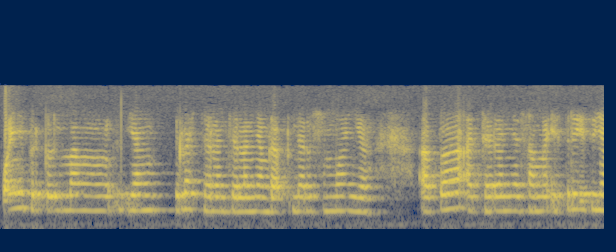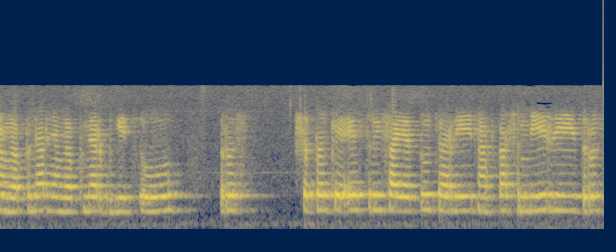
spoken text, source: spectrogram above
Pokoknya berkelimang yang jelas jalan-jalan yang nggak benar semuanya. Apa ajarannya sama istri itu yang nggak benar yang nggak benar begitu. Terus sebagai istri saya tuh cari nafkah sendiri terus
